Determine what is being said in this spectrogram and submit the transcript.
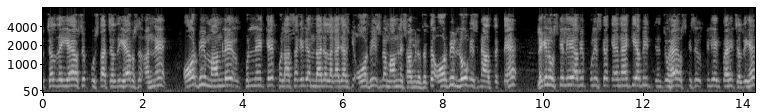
चल रही है उससे पूछताछ चल रही है और उससे अन्य और भी मामले खुलने के खुलासा के भी अंदाज़ा लगाया जा रहा है कि और भी इसमें मामले शामिल हो सकते हैं और भी लोग इसमें आ सकते हैं। लेकिन उसके लिए अभी पुलिस का कहना है कि अभी जो है उसकी से उसके लिए इंक्वायरी चल रही है।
